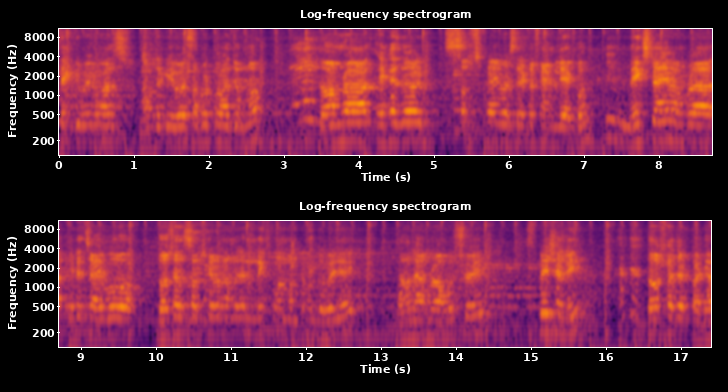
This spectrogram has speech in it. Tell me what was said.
thank you very much আমাদেরকে এভাবে সাপোর্ট করার জন্য। তো আমরা এক হাজার সাবস্ক্রাইবার্সের একটা ফ্যামিলি এখন। নেক্সট টাইম আমরা এটা চাইব দশ হাজার সাবস্ক্রাইবার আমরা যেন নেক্সট ওয়ান মান্থের মধ্যে হয়ে যাই তাহলে আমরা অবশ্যই স্পেশালি দশ হাজার টাকা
